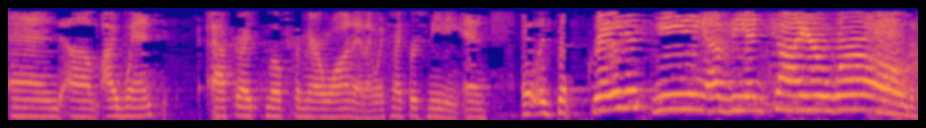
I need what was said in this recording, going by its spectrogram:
and um, I went after I smoked some marijuana, and I went to my first meeting, and it was the greatest meeting of the entire world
